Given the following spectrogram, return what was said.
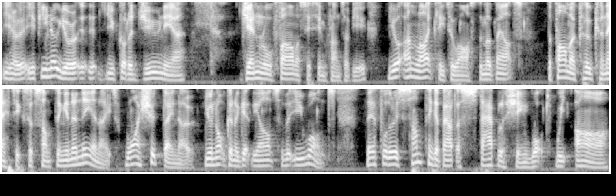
You know, if you know you're you've got a junior general pharmacist in front of you, you're unlikely to ask them about the pharmacokinetics of something in a neonate. Why should they know? You're not going to get the answer that you want. Therefore, there is something about establishing what we are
